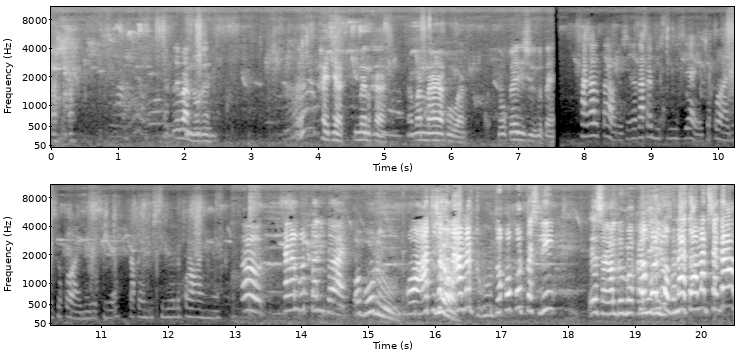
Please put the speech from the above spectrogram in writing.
আহ, আহ। বান্ধো দে। খাই থাক কিমান খা আমাৰ নাই আকৌ বাৰ। তোকে দিছোঁ গোটাই। ছাগাল এটা হৰিছে তাকে বিচি বিচি আহিছো কহাই দিছো কহাই নিদিছি তাকে বিচি বুলি কোৱাই নাই। অ ছাগাল ক'ত পালি তই? অ বৌদু। অ আটো কিয়? ছাগাল আমাৰ তক ক'ত পাইছিলি? এই ছাগালটো মই তই কালি ক'লি কিন- হ'ব না তই আমাৰ ছাগাল।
